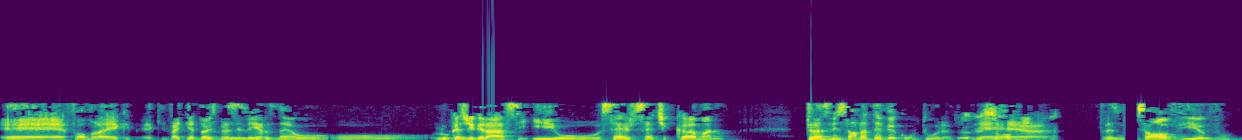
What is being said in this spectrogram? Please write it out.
é, Fórmula E que, é que, vai ter dois brasileiros, né? O, o Lucas de Graça e o Sérgio Sete Câmara. Transmissão da TV Cultura. Transmissão, é, ao, vivo, transmissão ao vivo.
